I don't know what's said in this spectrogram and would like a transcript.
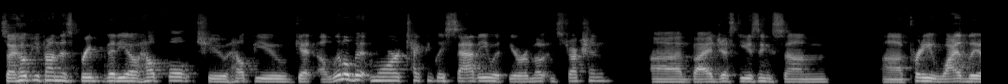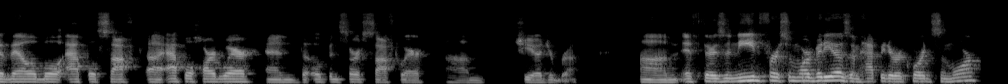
So i hope you found this brief video helpful to help you get a little bit more technically savvy with your remote instruction uh, by just using some uh, pretty widely available Apple soft uh, Apple hardware and the open source software um, GeoGebra. Um, if there's a need for some more videos, I'm happy to record some more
